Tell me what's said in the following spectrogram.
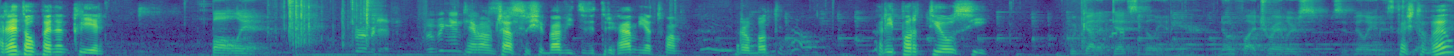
Red open and clear. Fall in. Nie mam czasu się bawić z wytrychami, ja tu mam robot. Report TOC. Ktoś tu był?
